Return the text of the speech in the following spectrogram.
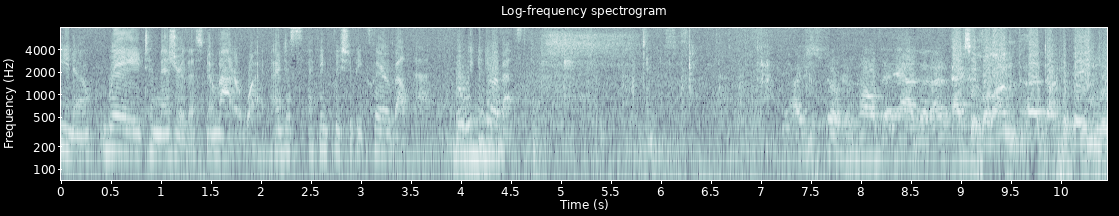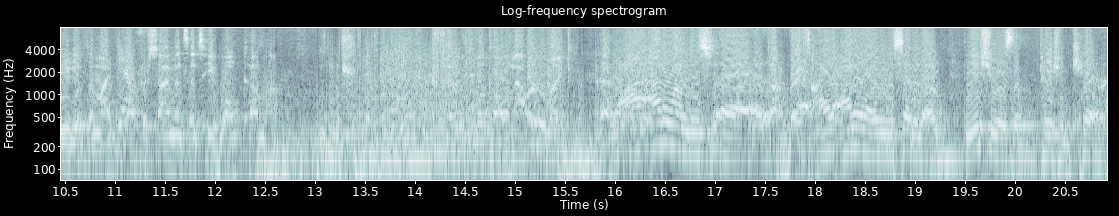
you know, way to measure this, no matter what. I just, I think we should be clear about that. But we can do our best. I just feel compelled to add that I, Actually, hold on, Uh, Dr. Baden, will you give the mic to Dr. Simon since he won't come up? We'll call him out. Put the mic. Yeah, I I don't want to lose, uh, I I don't want to lose sight of the, the issue is the patient care.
